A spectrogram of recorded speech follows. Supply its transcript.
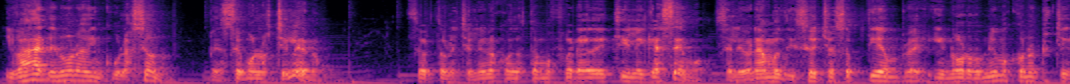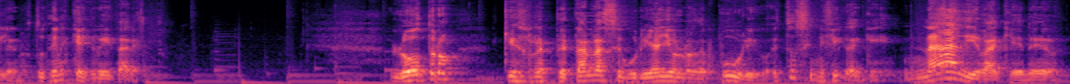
y vas a tener una vinculación. Pensemos los chilenos. ¿cierto? Los chilenos cuando estamos fuera de Chile, ¿qué hacemos? Celebramos el 18 de septiembre y nos reunimos con otros chilenos. Tú tienes que acreditar esto. Lo otro, que es respetar la seguridad y el orden público. Esto significa que nadie va a querer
